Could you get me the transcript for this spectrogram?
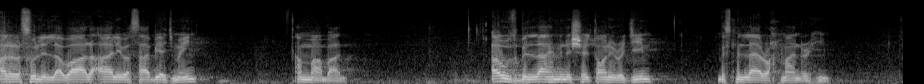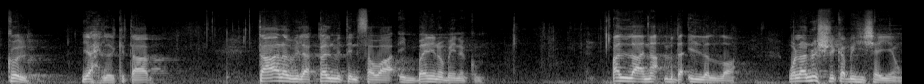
على رسول الله وعلى آله وصحبه أجمعين أما بعد أعوذ بالله من الشيطان الرجيم بسم الله الرحمن الرحيم كل يحل الكتاب تعالوا إلى كلمة سواء بيننا وبينكم ألا نعبد إلا الله ولا نشرك به شيئا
